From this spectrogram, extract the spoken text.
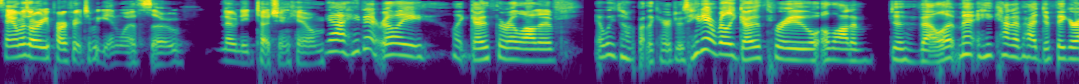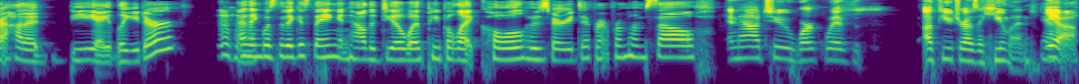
Sam was already perfect to begin with, so no need touching him. Yeah, he didn't really like go through a lot of. Yeah, we talk about the characters. He didn't really go through a lot of development. He kind of had to figure out how to be a leader. Mhm. I think was the biggest thing, and how to deal with people like Cole, who's very different from himself. And how to work with a future as a human. Yeah. yeah.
